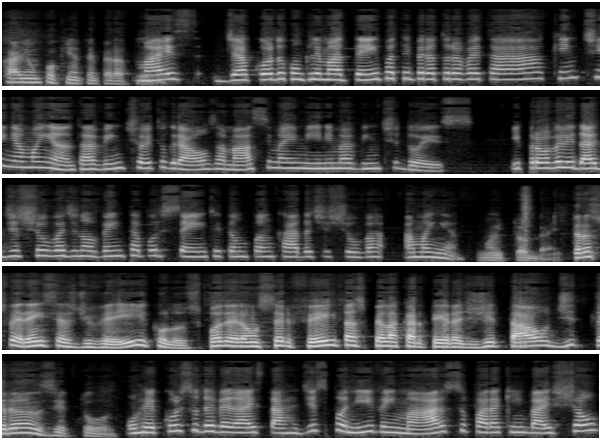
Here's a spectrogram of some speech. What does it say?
Caiu um pouquinho a temperatura. Mas, de acordo com o clima-tempo, a temperatura vai estar quentinha amanhã, tá? 28 graus, a máxima e mínima 22. E probabilidade de chuva de 90%, então pancada de chuva amanhã. Muito bem. Transferências de veículos poderão ser feitas pela carteira digital de trânsito. O recurso deverá estar disponível em março para quem baixou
